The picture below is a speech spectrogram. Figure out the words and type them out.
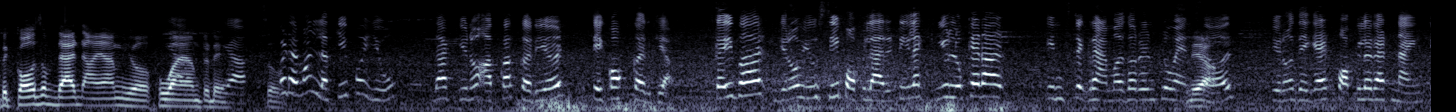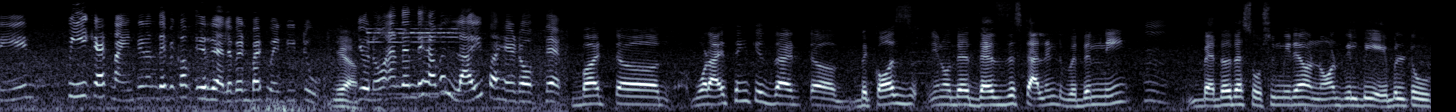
because of that, I am here, who I am today. Yeah. So. But Armaan, lucky for you that you know, आपका career take off कर गया. कई बार you know you see popularity like you look at our Instagrammers or influencers. Yeah. You know they get popular at 19, peak at 19 and they become irrelevant by 22 yeah you know and then they have a life ahead of them but uh, what i think is that uh, because you know there, there's this talent within me hmm whether the social media or not, we'll be able to,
